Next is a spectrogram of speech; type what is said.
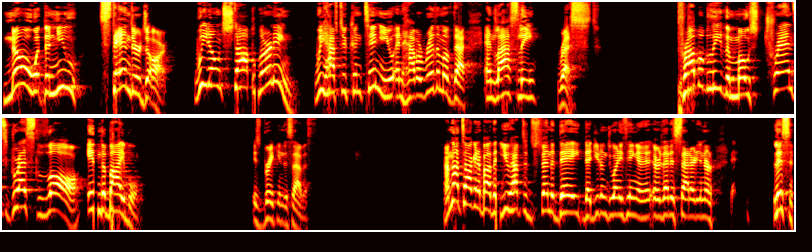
know what the new standards are. We don't stop learning. We have to continue and have a rhythm of that. And lastly, rest. Probably the most transgressed law in the Bible is breaking the Sabbath. I'm not talking about that you have to spend a day that you don't do anything or that is Saturday. No, no. Listen,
